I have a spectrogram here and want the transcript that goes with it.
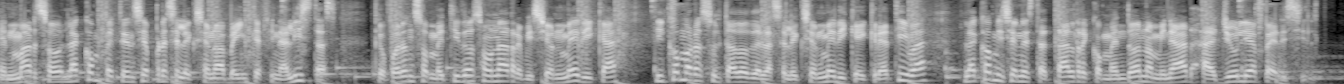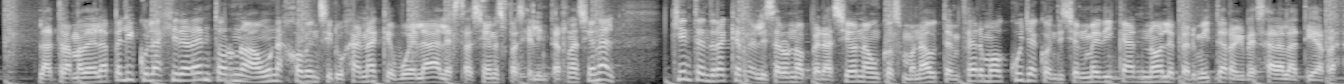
En marzo, la competencia preseleccionó a 20 finalistas, que fueron sometidos a una revisión médica, y como resultado de la selección médica y creativa, la Comisión Estatal recomendó nominar a Julia Peresild. La trama de la película girará en torno a una joven cirujana que vuela a la Estación Espacial Internacional, quien tendrá que realizar una operación a un cosmonauta enfermo cuya condición médica no le permite regresar a la Tierra.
